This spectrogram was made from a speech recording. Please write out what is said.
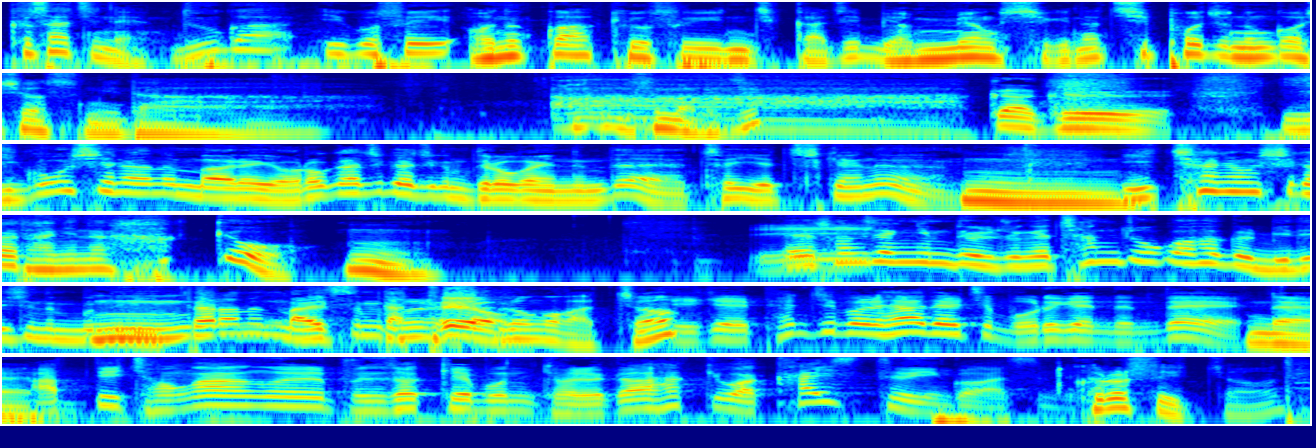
그 사진에 누가 이곳의 어느 과 교수인지까지 몇 명씩이나 짚어주는 것이었습니다. 무슨 말이지? 아, 그러니까 그 이곳이라는 말에 여러 가지가 지금 들어가 있는데 제 예측에는 음, 이찬영 씨가 다니는 학교의 음. 이- 선생님들 중에 창조과학을 믿으시는 분들이 음, 있다라는 말씀 그런- 같아요. 그런 것 같죠? 이게 편집을 해야 될지 모르겠는데 네. 앞뒤 정황을 분석해 본 결과 학교가 카이스트인 것 같습니다. 그럴 수 있죠.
